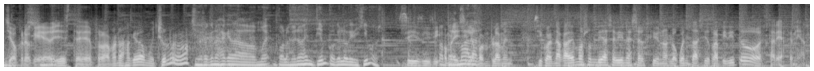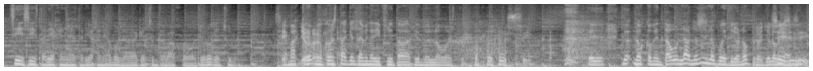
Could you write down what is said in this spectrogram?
Yo creo que oye, este programa nos ha quedado muy chulo, ¿no? Yo creo que nos ha quedado, por lo menos en tiempo, que es lo que dijimos. Sí, sí, sí. Hombre, si, si cuando acabemos un día se viene Sergio y nos lo cuenta así rapidito, estaría genial. Sí, sí, estaría genial, estaría genial, porque la verdad que ha hecho un trabajo, yo creo que chulo. Además, creo, me consta que él también ha disfrutado haciendo el logo este. sí. Eh, nos comentaba un lado, no sé si lo puede decir o no, pero yo lo veo sí,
